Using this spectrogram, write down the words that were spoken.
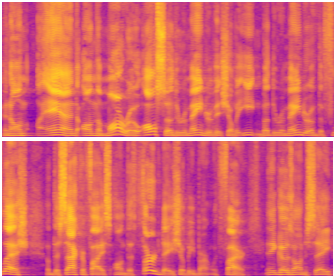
and on and on the morrow also the remainder of it shall be eaten, but the remainder of the flesh of the sacrifice on the third day shall be burnt with fire. And it goes on to say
